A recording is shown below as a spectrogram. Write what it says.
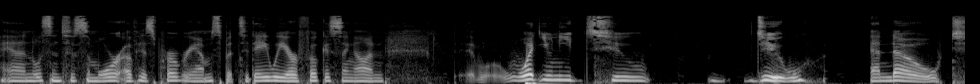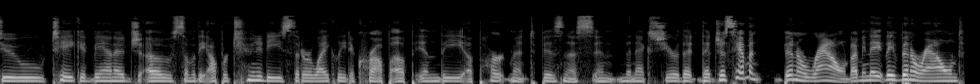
and listen to some more of his programs. But today we are focusing on what you need to do and know to take advantage of some of the opportunities that are likely to crop up in the apartment business in the next year that, that just haven't been around. I mean, they, they've been around,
